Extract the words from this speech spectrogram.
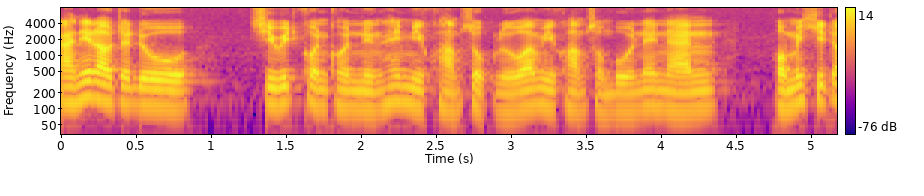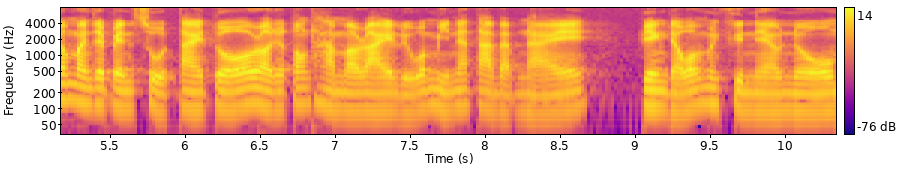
การที่เราจะดูชีวิตคนคนหนึ่งให้มีความสุขหรือว่ามีความสมบูรณ์ได้นั้น ผมไม่คิดว่ามันจะเป็นสูตรตายตัวว่าเราจะต้องทำอะไรหรือว่ามีหน้าตาแบบไหน เพียงแต่ว่ามันคือแนวโน้ม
